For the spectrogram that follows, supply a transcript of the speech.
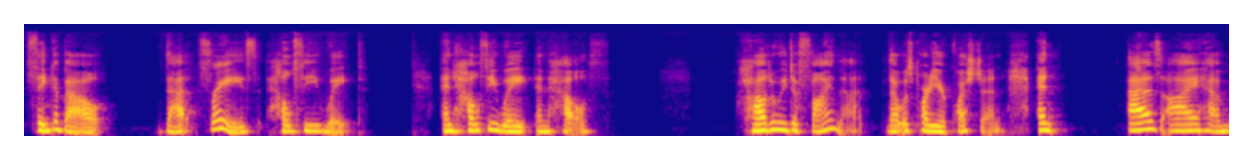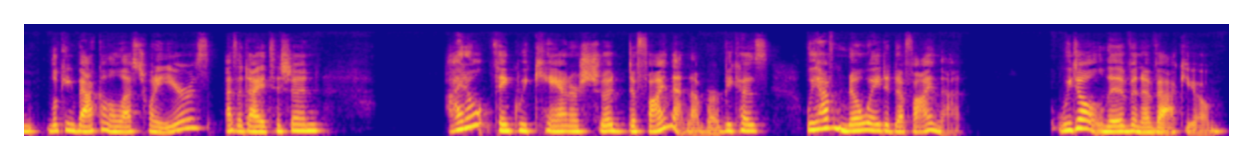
think about that phrase, healthy weight, and healthy weight and health. How do we define that? That was part of your question. And as I am looking back on the last 20 years as a dietitian, I don't think we can or should define that number because we have no way to define that. We don't live in a vacuum.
